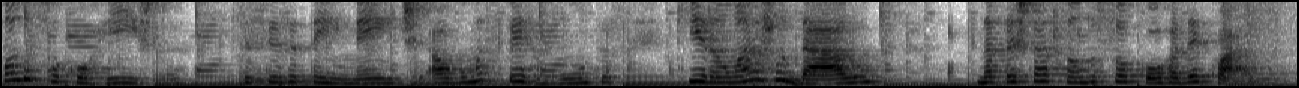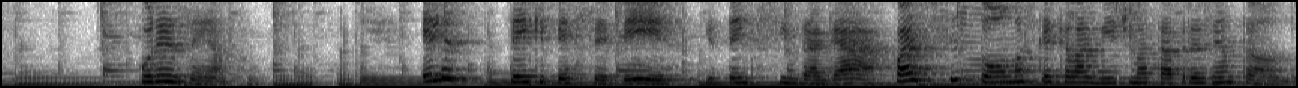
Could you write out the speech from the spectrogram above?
Todo socorrista precisa ter em mente algumas perguntas que irão ajudá-lo na prestação do socorro adequado. Por exemplo, ele tem que perceber e tem que se indagar quais os sintomas que aquela vítima está apresentando.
